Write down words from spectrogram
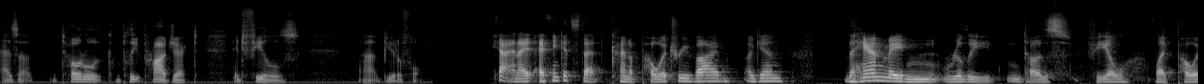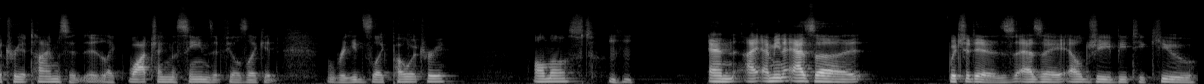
as a total complete project. It feels uh, beautiful. Yeah, and I, I think it's that kind of poetry vibe again. The Handmaiden really does feel like poetry at times. It, it like watching the scenes, it feels like it reads like poetry, almost. Mhm. And I, I mean, as a, which it is, as a LGBTQ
